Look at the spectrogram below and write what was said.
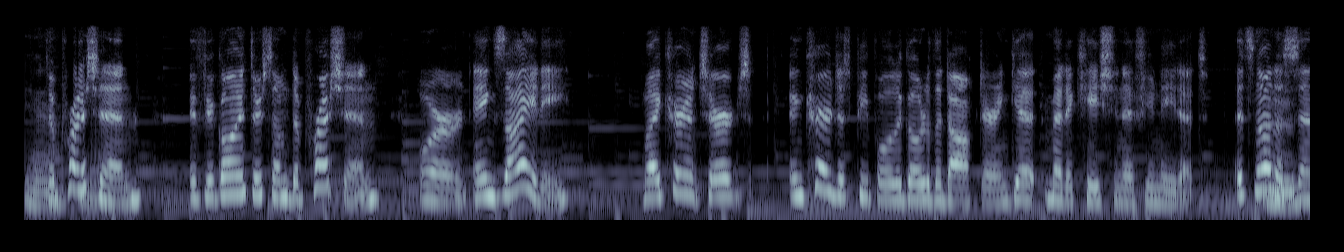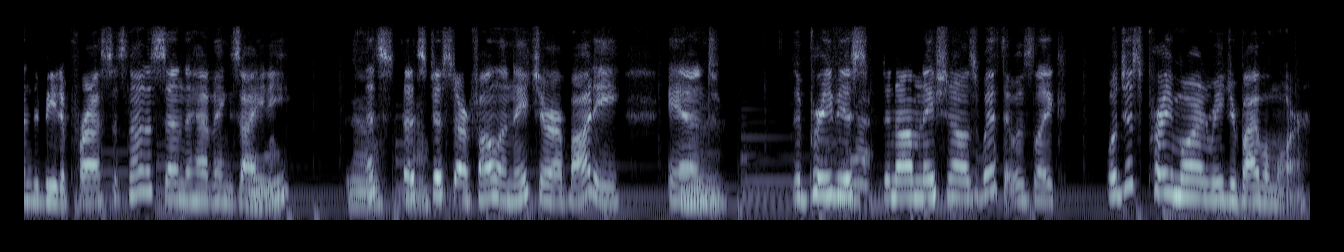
yeah. depression, yeah. if you're going through some depression or anxiety, my current church encourages people to go to the doctor and get medication if you need it. It's not mm. a sin to be depressed. It's not a sin to have anxiety. No, that's that's no. just our fallen nature, our body. And mm. the previous yeah. denomination I was with, it was like, well, just pray more and read your Bible more.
